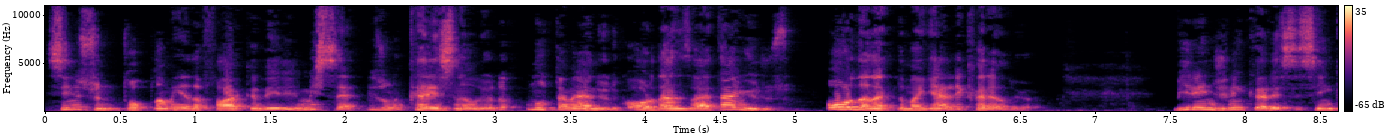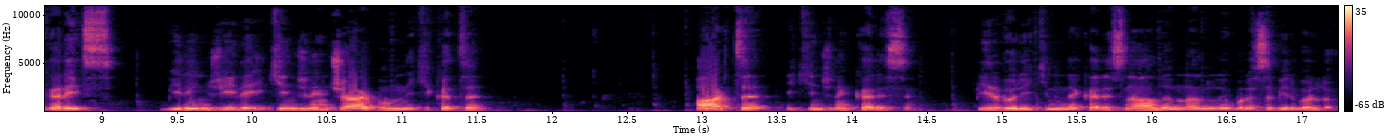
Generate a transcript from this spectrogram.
sinüsün toplamı ya da farkı verilmişse biz onun karesini alıyorduk. Muhtemelen diyorduk oradan zaten yürürüz. Oradan aklıma geldi kare alıyorum. Birincinin karesi sin kare x. Birinci ile ikincinin çarpımının iki katı artı ikincinin karesi. 1 bölü 2'nin de karesini aldığımdan dolayı burası 1 bölü 4.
